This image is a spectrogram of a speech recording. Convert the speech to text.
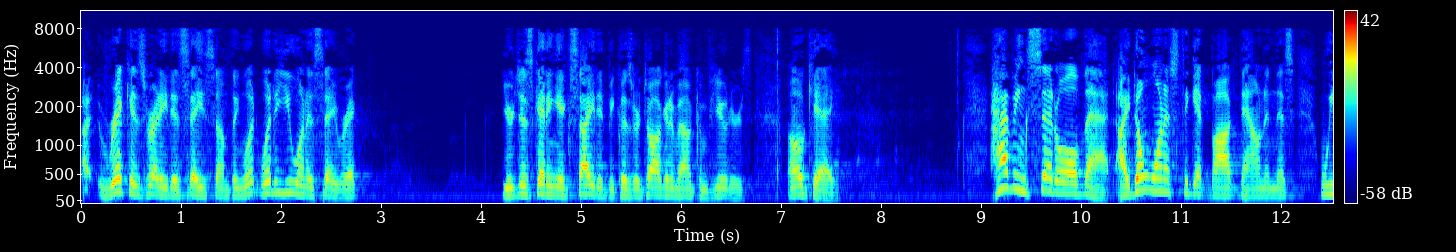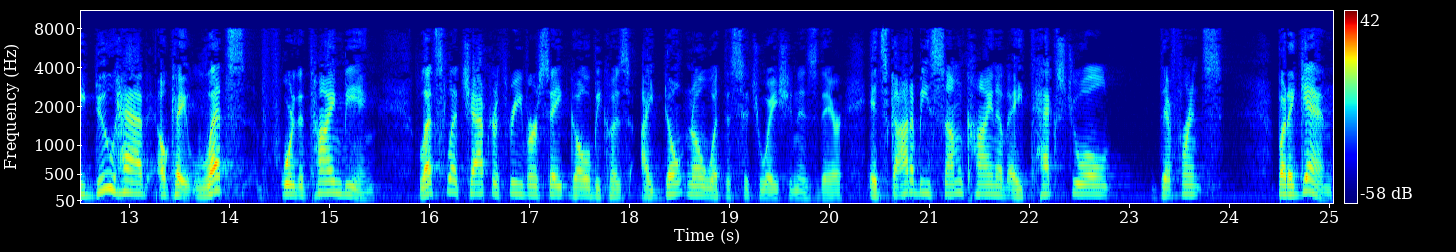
uh, Rick is ready to say something. What, what do you want to say, Rick? You're just getting excited because we're talking about computers. Okay. Having said all that, I don't want us to get bogged down in this. We do have, okay, let's, for the time being, Let's let chapter 3, verse 8 go because I don't know what the situation is there. It's got to be some kind of a textual difference. But again,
